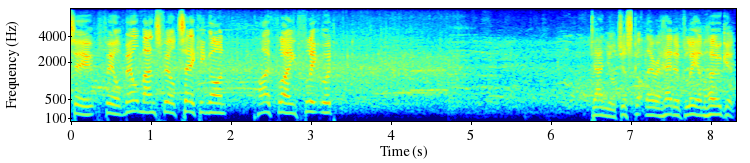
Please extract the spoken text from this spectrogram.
to Field Mill. Mansfield taking on high-flying Fleetwood. Daniel just got there ahead of Liam Hogan.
